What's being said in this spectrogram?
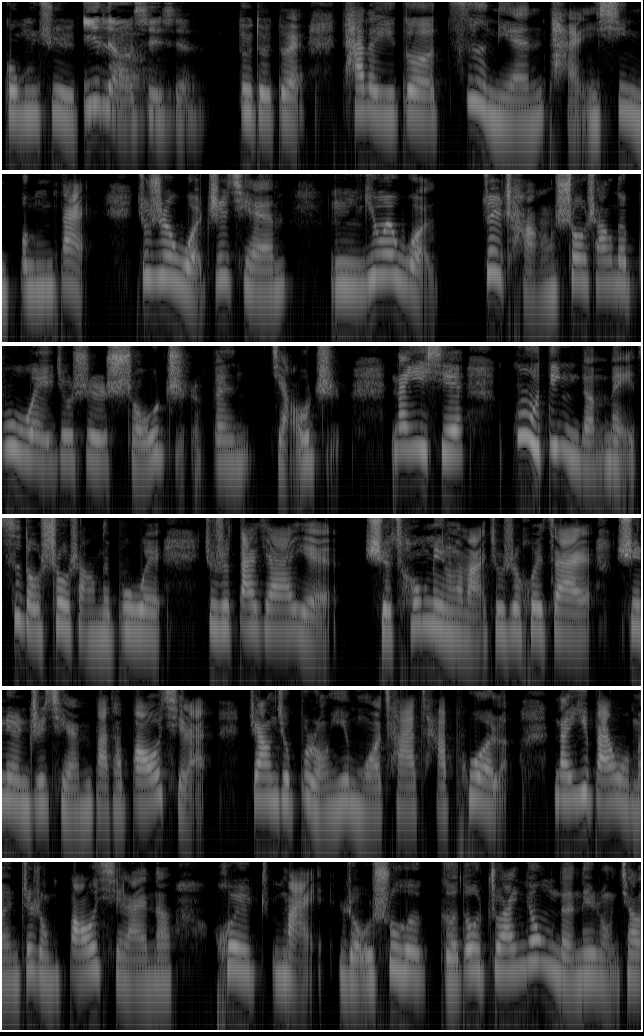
工具，医疗器械。对对对，它的一个自粘弹性绷带，就是我之前，嗯，因为我最常受伤的部位就是手指跟脚趾，那一些固定的每次都受伤的部位，就是大家也。学聪明了嘛，就是会在训练之前把它包起来，这样就不容易摩擦擦破了。那一般我们这种包起来呢，会买柔术和格斗专用的那种叫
